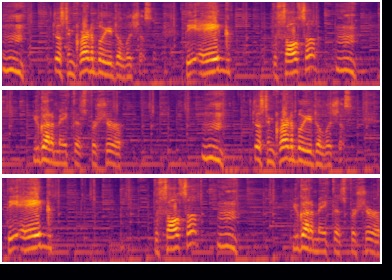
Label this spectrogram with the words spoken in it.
Mmm, just incredibly delicious. The egg, the salsa, mmm, you gotta make this for sure. Mmm, just incredibly delicious. The egg, the salsa, mmm, you got to make this for sure.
